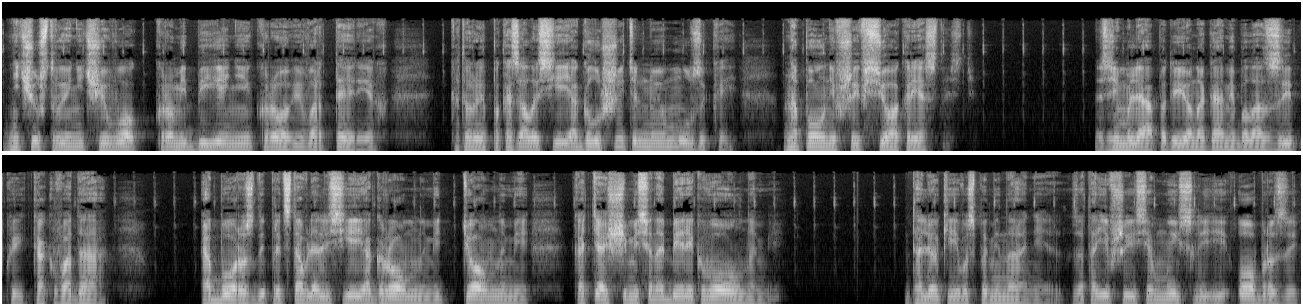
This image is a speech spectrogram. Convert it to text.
не чувствуя ничего, кроме биения крови в артериях, которая показалась ей оглушительной музыкой, наполнившей всю окрестность. Земля под ее ногами была зыбкой, как вода, а борозды представлялись ей огромными, темными, катящимися на берег волнами. Далекие воспоминания, затаившиеся мысли и образы,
